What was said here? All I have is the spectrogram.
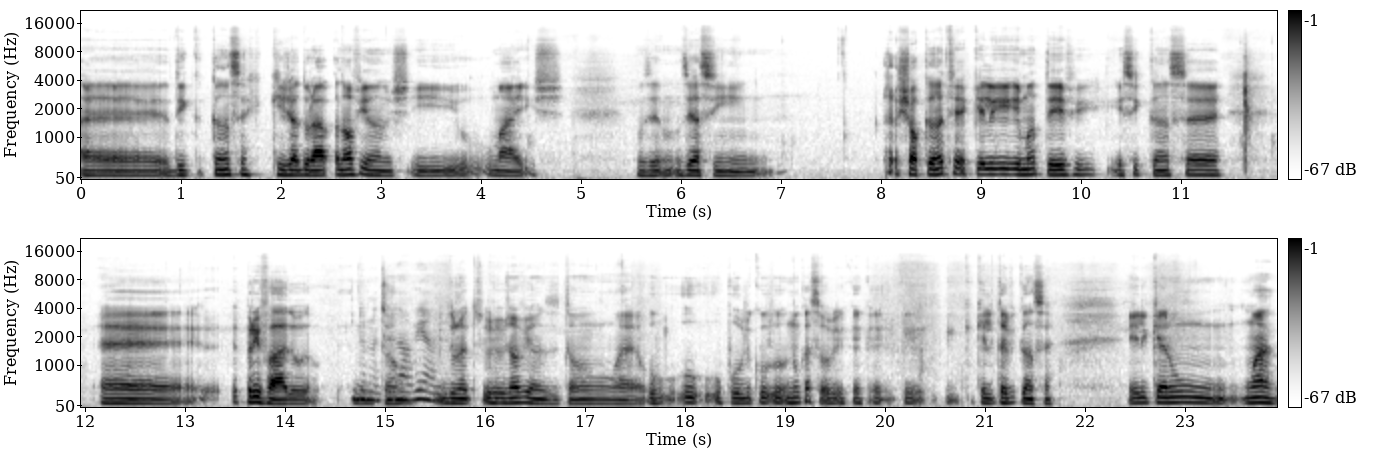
é, de câncer que já durava 9 anos. E o mais, vamos dizer, vamos dizer assim, chocante é que ele manteve esse câncer é, privado. Durante os nove anos. Durante os nove anos. Então, é, o, o, o público nunca soube que, que, que, que ele teve câncer. Ele que era um, uma,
